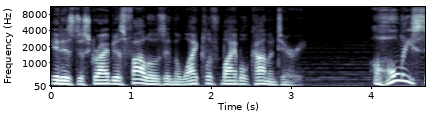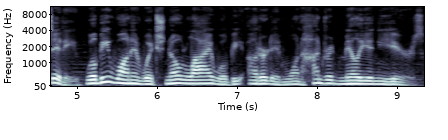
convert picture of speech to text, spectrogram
It is described as follows in the Wycliffe Bible Commentary a holy city will be one in which no lie will be uttered in 100 million years.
